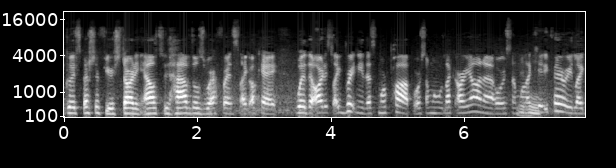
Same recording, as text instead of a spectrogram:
good, especially if you're starting out, to have those reference. Like, okay, with the artist like Britney, that's more pop, or someone like Ariana, or someone Mhm. like Katy Perry, like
